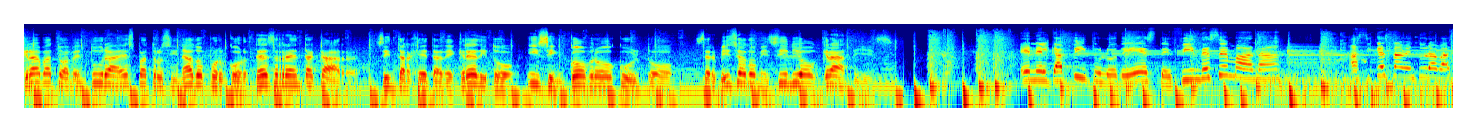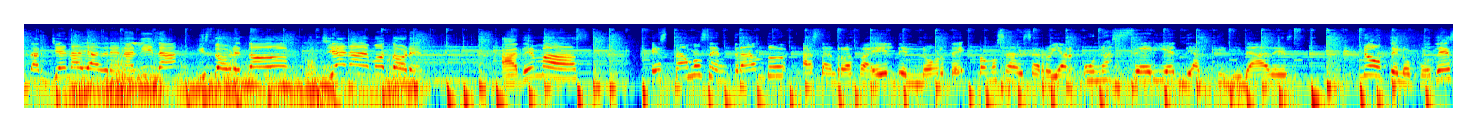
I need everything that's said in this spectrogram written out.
Graba tu aventura es patrocinado por Cortés Rentacar, sin tarjeta de crédito y sin cobro oculto. Servicio a domicilio gratis. En el capítulo de este fin de semana, así que esta aventura va a estar llena de adrenalina y sobre todo llena de motores. Además, Estamos entrando a San Rafael del Norte. Vamos a desarrollar una serie de actividades. No te lo podés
